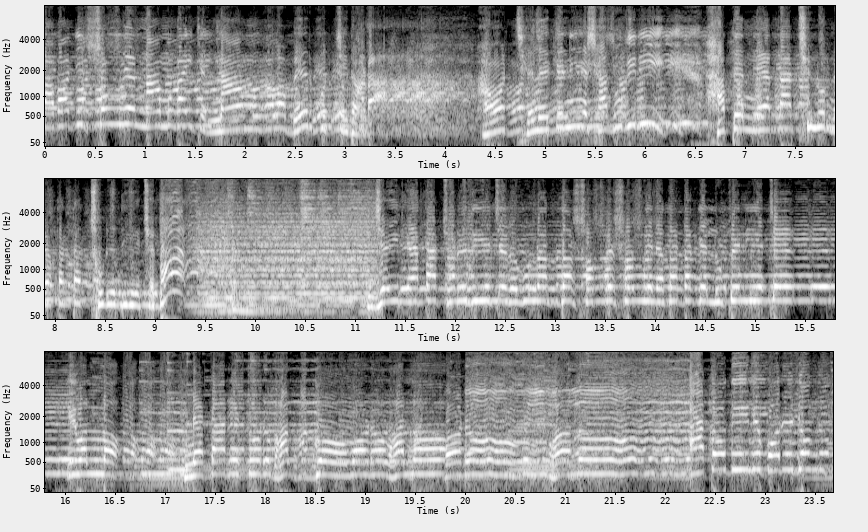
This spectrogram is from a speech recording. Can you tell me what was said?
বাবাজির সঙ্গে নাম গাইছে। নাম গাওয়া বের করছি দাঁড়া। আমার ছেলেকে নিয়ে সাধুগিরি হাতে নেতা ছিল নেতাটা ছুড়ে দিয়েছে ধর। যেই নেতা ছুড়ে দিয়েছে রঘুনাথ দাস সঙ্গে সঙ্গে নেতাটাকে লুপে নিয়েছে। কি বলল? নেতারে তোর ভাগ্য বড় ভালো। বড়ই ভালো। এতদিন পর্যন্ত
